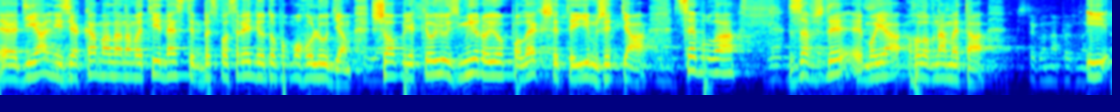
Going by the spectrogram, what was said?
е, діяльність, яка мала на меті нести безпосередню допомогу людям, щоб якоюсь мірою полегшити їм життя. Це була завжди моя головна мета. dumny.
